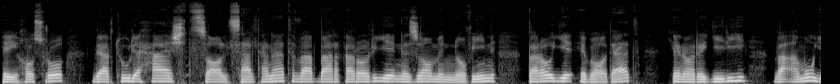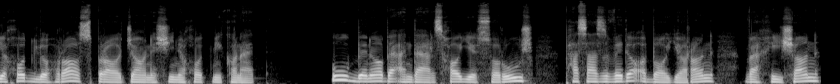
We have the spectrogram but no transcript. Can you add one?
کیخسرو در طول هشت سال سلطنت و برقراری نظام نوین برای عبادت، کنارگیری و عموی خود لحراس را جانشین خود می کند. او بنا به اندرزهای سروش پس از وداع با یاران و خیشان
